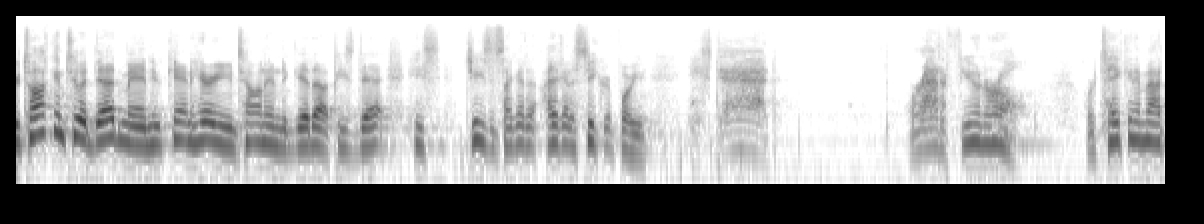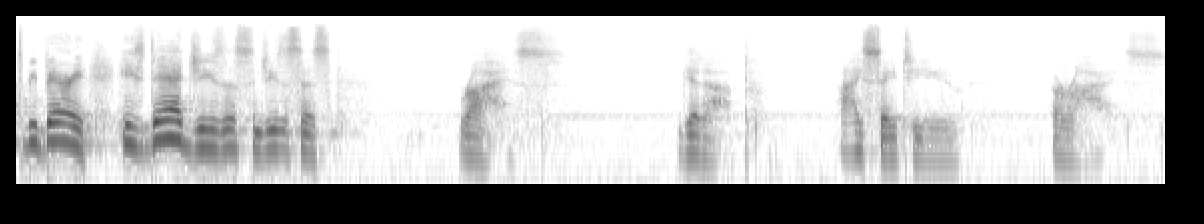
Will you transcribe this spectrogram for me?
You're talking to a dead man who can't hear you you're telling him to get up. He's dead. He's Jesus, I got a, I got a secret for you. He's dead. We're at a funeral. We're taking him out to be buried. He's dead, Jesus. And Jesus says, Rise. Get up. I say to you, arise.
